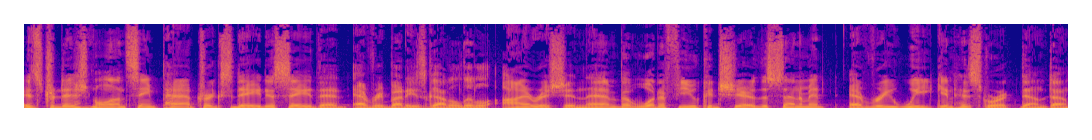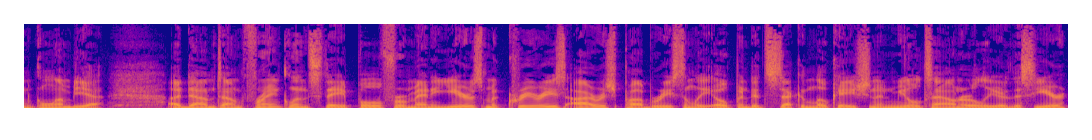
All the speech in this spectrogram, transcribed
It's traditional on St. Patrick's Day to say that everybody's got a little Irish in them, but what if you could share the sentiment every week in historic downtown Columbia? A downtown Franklin staple for many years, McCreary's Irish Pub recently opened its second location in Muletown earlier this year,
